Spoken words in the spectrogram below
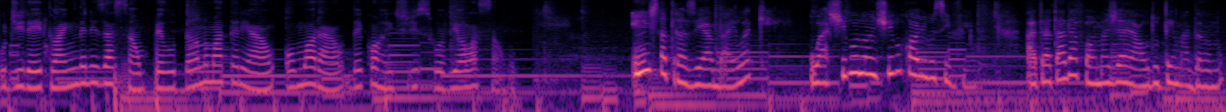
o direito à indenização pelo dano material ou moral decorrente de sua violação. Insta a trazer à baila que o artigo do antigo Código Civil, a tratar da forma geral do tema dano,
